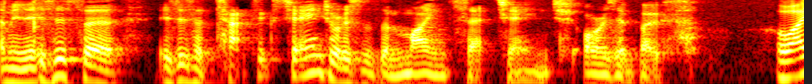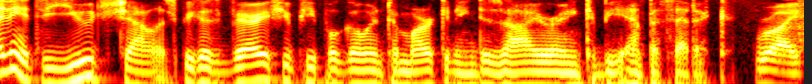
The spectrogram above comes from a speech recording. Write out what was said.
I mean, is this a is this a tactics change or is this a mindset change or is it both? Oh, I think it's a huge challenge because very few people go into marketing desiring to be empathetic. Right.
